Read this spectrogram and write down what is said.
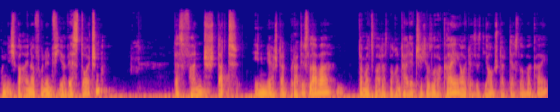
und ich war einer von den vier Westdeutschen. Das fand statt in der Stadt Bratislava. Damals war das noch ein Teil der Tschechoslowakei, heute ist es die Hauptstadt der Slowakei.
